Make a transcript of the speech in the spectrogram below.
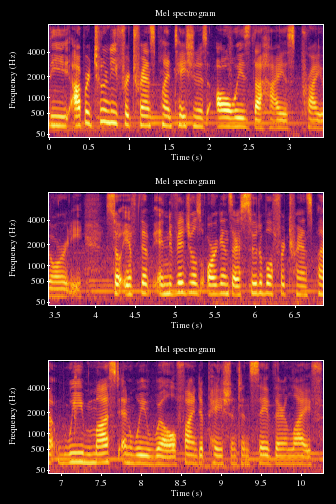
the opportunity for transplantation is always the highest priority. So if the individual's organs are suitable for transplant, we must and we will find a patient and save their life.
